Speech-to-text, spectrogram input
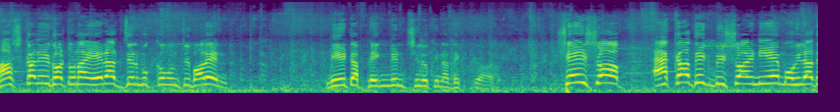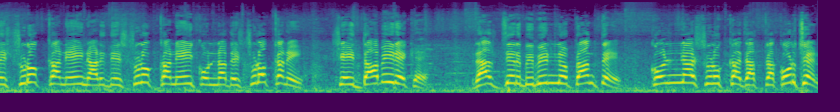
হাঁসখালির ঘটনায় এ রাজ্যের মুখ্যমন্ত্রী বলেন, মেয়েটা প্রেগনেন্ট ছিল কিনা দেখতে হবে। সেই সব একাধিক বিষয় নিয়ে মহিলাদের সুরক্ষা নেই, নারীদের সুরক্ষা নেই, কন্যাদের সুরক্ষা নেই। সেই দাবি রেখে রাজ্যের বিভিন্ন প্রান্তে কন্যা সুরক্ষা যাত্রা করছেন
